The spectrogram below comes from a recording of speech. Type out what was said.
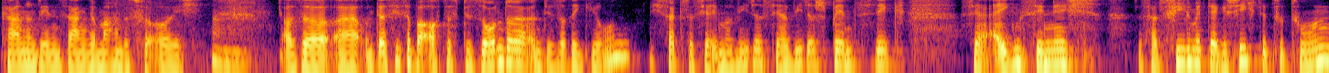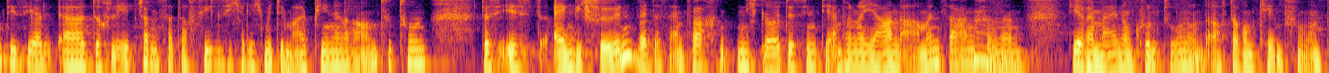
kann und ihnen sagen, wir machen das für euch. Mhm. Also, äh, und das ist aber auch das Besondere an dieser Region. Ich sage das ja immer wieder, sehr widerspenstig, sehr eigensinnig. Das hat viel mit der Geschichte zu tun, die sie äh, durchlebt haben. Es hat auch viel sicherlich mit dem alpinen Raum zu tun. Das ist eigentlich schön, weil das einfach nicht Leute sind, die einfach nur Ja und Amen sagen, mhm. sondern die ihre Meinung kundtun und auch darum kämpfen und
